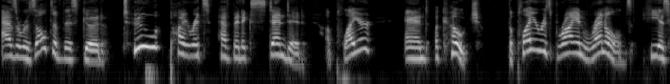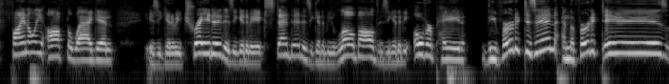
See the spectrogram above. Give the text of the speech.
as a result of this good, two Pirates have been extended a player and a coach. The player is Bryan Reynolds. He is finally off the wagon. Is he going to be traded? Is he going to be extended? Is he going to be lowballed? Is he going to be overpaid? The verdict is in, and the verdict is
